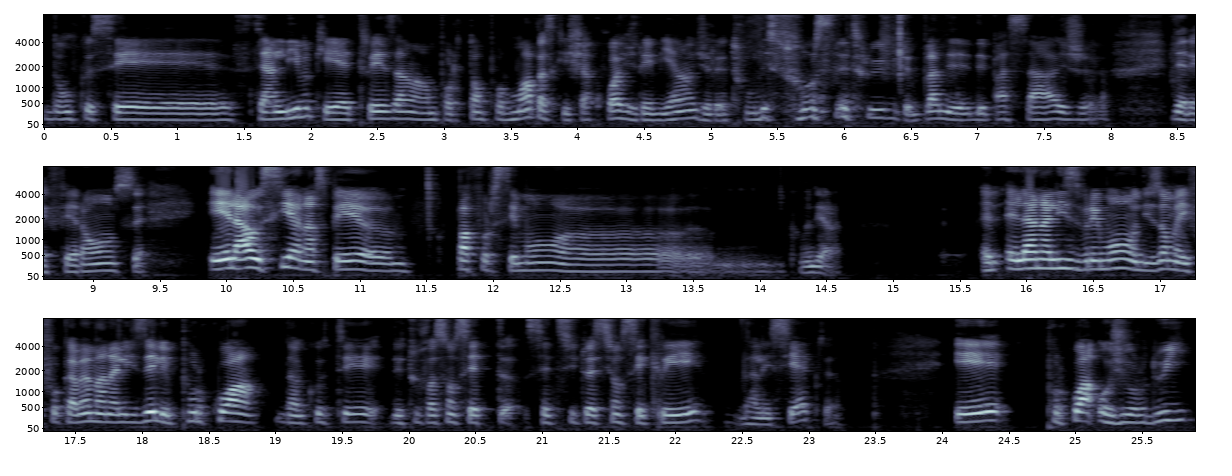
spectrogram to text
Donc, c'est, c'est un livre qui est très important pour moi parce que chaque fois, je reviens, je retrouve des sources, des trucs, j'ai plein de, passages, des références. Et là aussi, un aspect euh, pas forcément... Euh, comment dire elle, analyse vraiment en disant, mais il faut quand même analyser les pourquoi d'un côté, de toute façon, cette, cette situation s'est créée dans les siècles, et pourquoi aujourd'hui,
